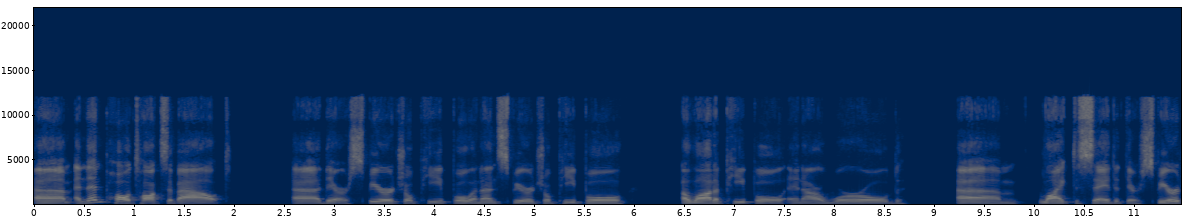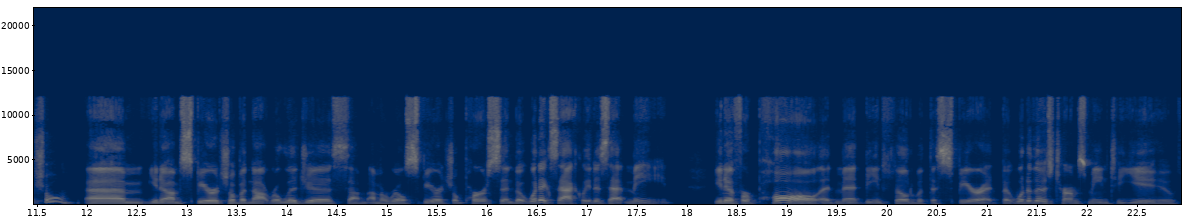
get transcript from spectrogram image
Um, and then Paul talks about uh, there are spiritual people and unspiritual people. A lot of people in our world um, like to say that they're spiritual. Um, you know, I'm spiritual but not religious. I'm, I'm a real spiritual person. But what exactly does that mean? You know, for Paul, it meant being filled with the Spirit. But what do those terms mean to you?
